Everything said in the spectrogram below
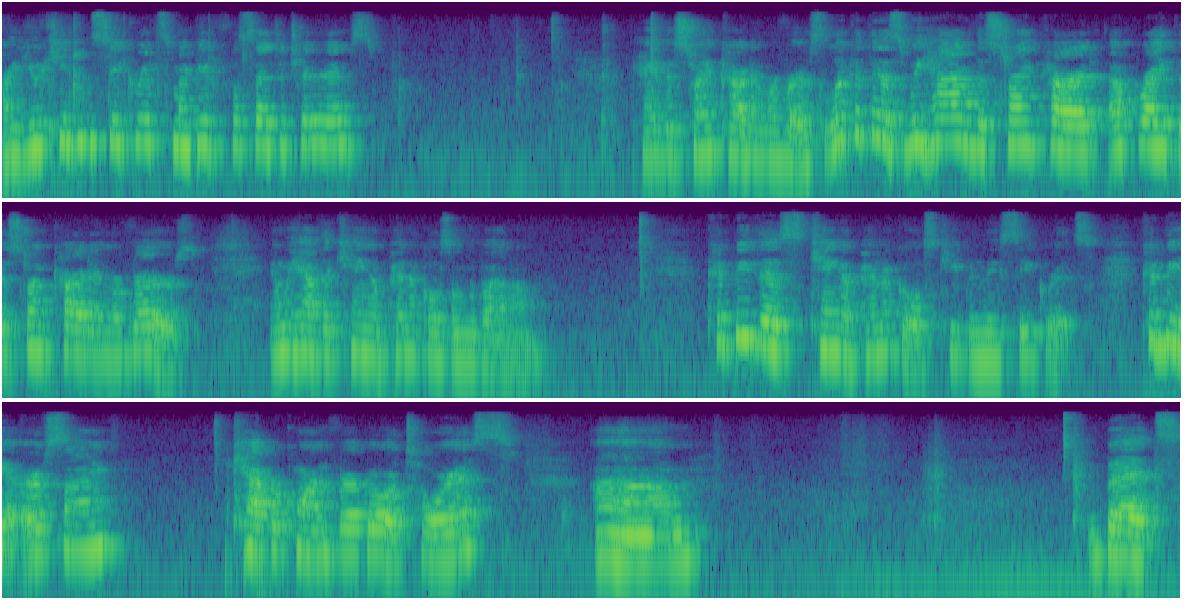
Are you keeping secrets, my beautiful Sagittarius? Okay, the Strength card in reverse. Look at this. We have the Strength card upright, the Strength card in reverse. And we have the King of Pentacles on the bottom. Could be this King of Pentacles keeping these secrets. Could be an earth sign, Capricorn, Virgo, or Taurus. Um, but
